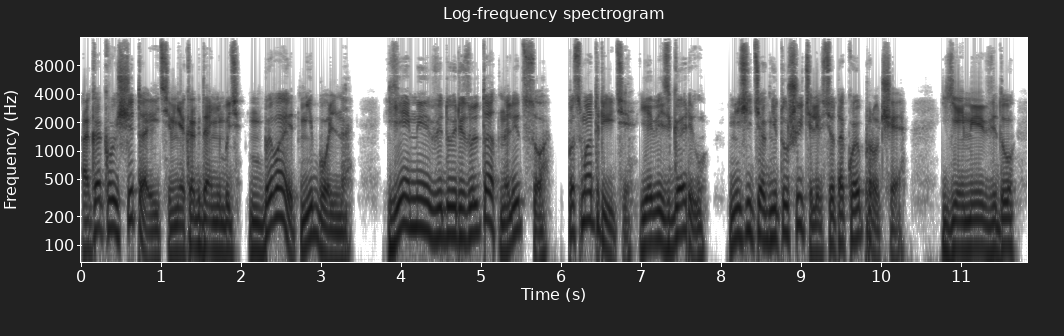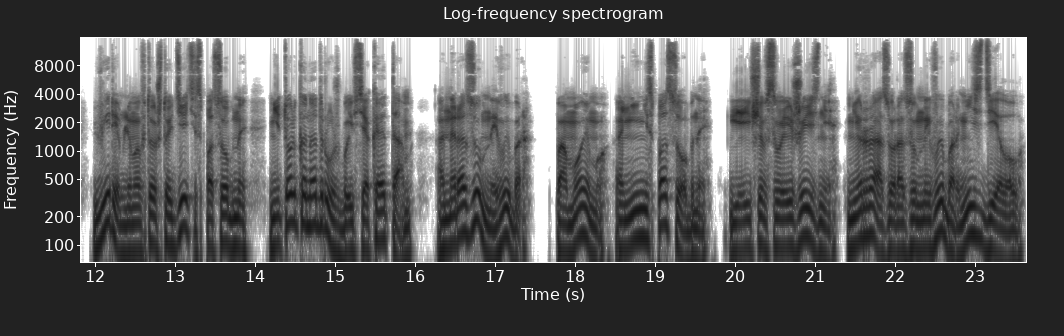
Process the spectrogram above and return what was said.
А как вы считаете, мне когда-нибудь бывает не больно? Я имею в виду результат на лицо. Посмотрите, я весь горю. Несите огнетушитель и все такое прочее. Я имею в виду, верим ли мы в то, что дети способны не только на дружбу и всякое там, а на разумный выбор? По-моему, они не способны. Я еще в своей жизни ни разу разумный выбор не сделал.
